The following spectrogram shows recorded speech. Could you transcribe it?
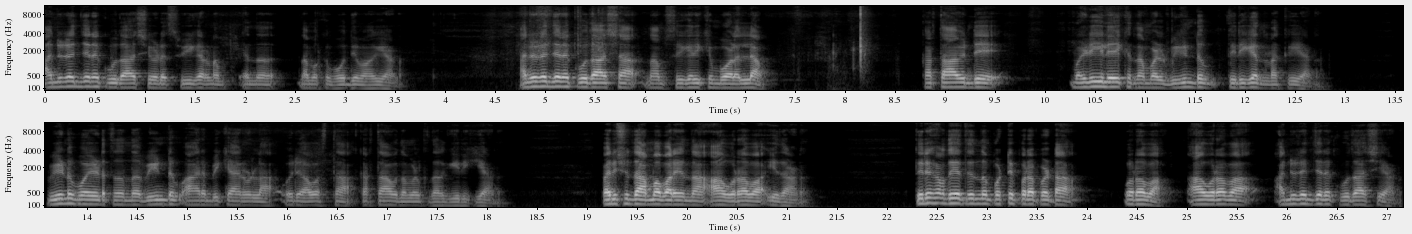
അനുരഞ്ജന കൂതാശയുടെ സ്വീകരണം എന്ന് നമുക്ക് ബോധ്യമാകുകയാണ്. അനുരഞ്ജന കൂതാശ നാം സ്വീകരിക്കുമ്പോഴെല്ലാം കർത്താവിന്റെ വഴിയിലേക്ക് നമ്മൾ വീണ്ടും തിരികെ നടക്കുകയാണ്. വീണുപോയിടത്ത് നിന്ന് വീണ്ടും ആരംഭിക്കാനുള്ള ഒരു അവസ്ഥ കർത്താവ് നമ്മൾക്ക് നൽകിയിരിക്കുകയാണ്. പരിശുദ്ധ അമ്മ പറയുന്ന ആ ഉറവ ഇതാണ്. തിരുഹൃദയത്തിൽ നിന്നും പൊട്ടിപ്പുറപ്പെട്ട ഉറവ ആ ഉറവ അനുരഞ്ജന കൂതാശയാണ്.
